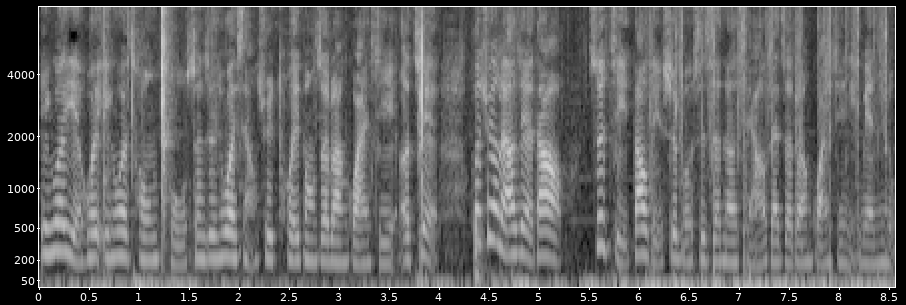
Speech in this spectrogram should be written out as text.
因为也会因为冲突，甚至会想去推动这段关系，而且会去了解到自己到底是不是真的想要在这段关系里面努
